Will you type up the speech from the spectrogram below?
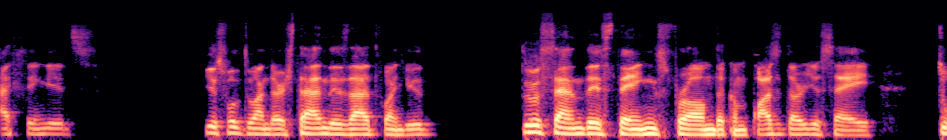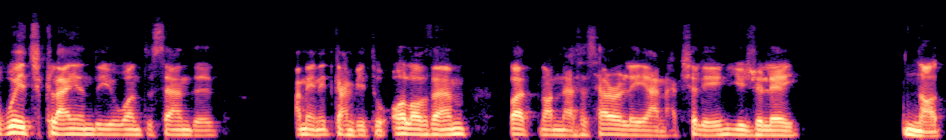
i think it's useful to understand is that when you do send these things from the compositor you say to which client do you want to send it i mean it can be to all of them but not necessarily and actually usually not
